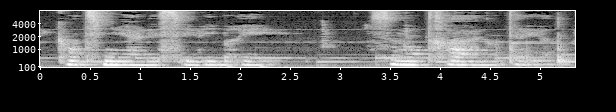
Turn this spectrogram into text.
et continuez à laisser vibrer se montrera à l'intérieur de vous.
